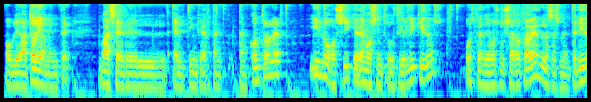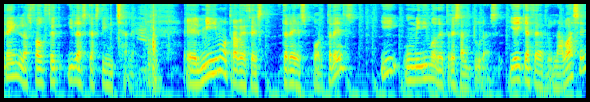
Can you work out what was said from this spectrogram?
obligatoriamente va a ser el, Tinker Tank Controller y luego si queremos introducir líquidos, pues tendríamos que usar otra vez las Smeltery Drain, las Faucet y las Casting Channel. El mínimo otra vez es 3x3 y un mínimo de 3 alturas. Y hay que hacer la base,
